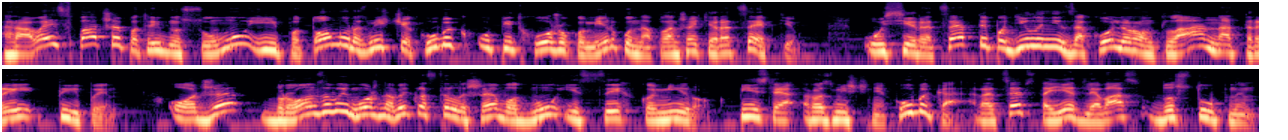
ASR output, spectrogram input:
Гравець сплачує потрібну суму і по тому розміщує кубик у підхожу комірку на планшеті рецептів. Усі рецепти поділені за кольором тла на три типи. Отже, бронзовий можна викласти лише в одну із цих комірок. Після розміщення кубика рецепт стає для вас доступним.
